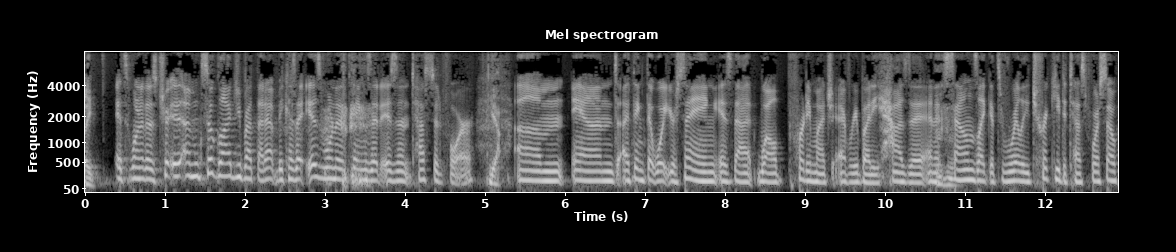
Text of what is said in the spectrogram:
like, It's one of those. I'm so glad you brought that up because it is one of the things that isn't tested for. Yeah. Um, and I think that what you're saying is that well, pretty much everybody has it, and it Mm-hmm. sounds like it's really tricky to test for. So,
